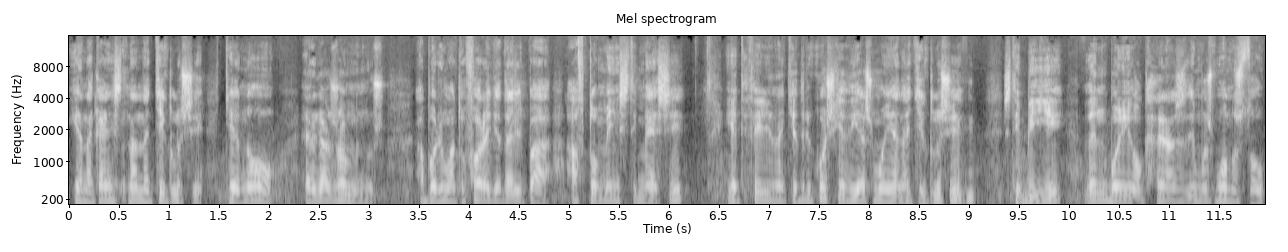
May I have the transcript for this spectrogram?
για να κάνεις την ανακύκλωση και εννοώ εργαζόμενους, απορριμματοφόρα κτλ. Αυτό μένει στη μέση, γιατί θέλει ένα κεντρικό σχεδιασμό η ανακύκλωση στην πηγή. Δεν μπορεί ο καθένας Δήμος μόνος του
